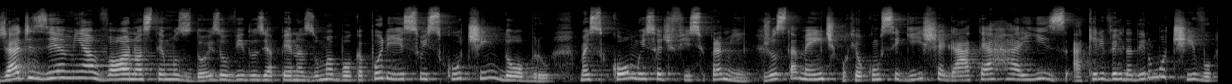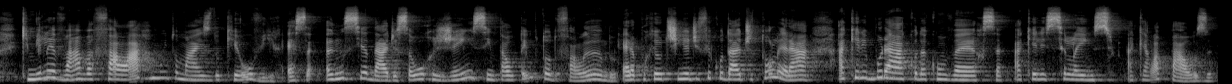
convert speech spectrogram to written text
Já dizia minha avó, nós temos dois ouvidos e apenas uma boca, por isso escute em dobro. Mas como isso é difícil para mim? Justamente porque eu consegui chegar até a raiz, aquele verdadeiro motivo que me levava a falar muito mais do que ouvir. Essa ansiedade, essa urgência em estar o tempo todo falando, era porque eu tinha dificuldade de tolerar aquele buraco da conversa, aquele silêncio, aquela pausa.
